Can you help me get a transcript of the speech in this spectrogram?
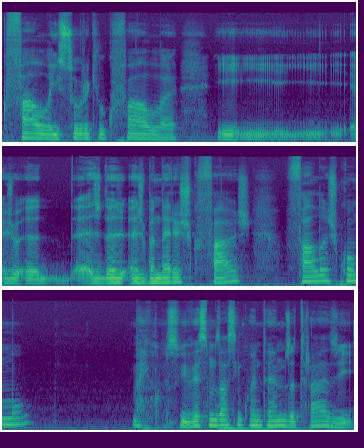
que fala e sobre aquilo que fala e, e as, as, as, bandeiras que faz, falas como, bem, como se vivêssemos há 50 anos atrás e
